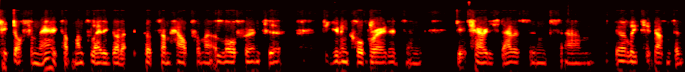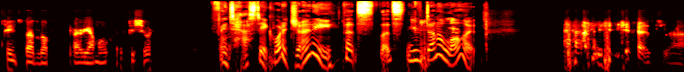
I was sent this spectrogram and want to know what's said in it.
kicked off from there. A couple months later, got got some help from a law firm to to get incorporated and get charity status. And um, early 2017, started off Barayamal officially. Fantastic! What a journey. That's that's you've done a lot. yes, uh,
